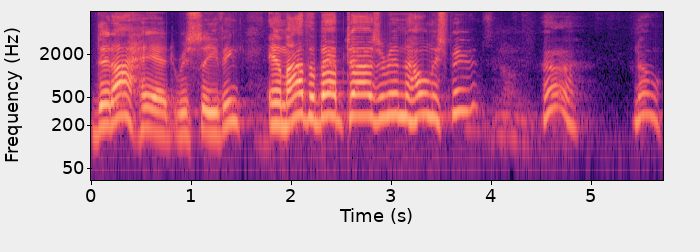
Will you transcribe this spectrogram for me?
that I had receiving. Am I the baptizer in the Holy Spirit? Uh, no.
